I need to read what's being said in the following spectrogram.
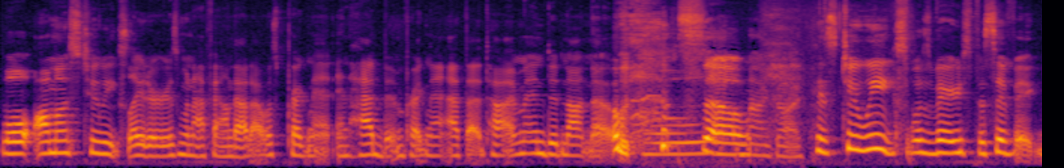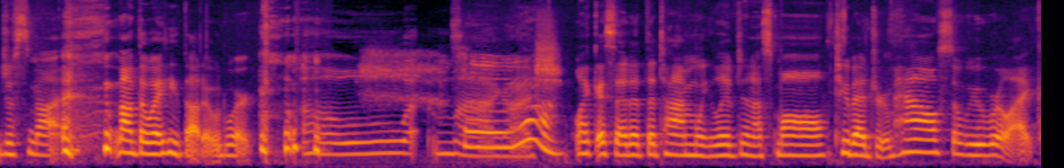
Well, almost two weeks later is when I found out I was pregnant and had been pregnant at that time and did not know. Oh so my gosh. his two weeks was very specific, just not not the way he thought it would work. Oh my So, yeah. gosh. Like I said, at the time we lived in a small two bedroom house. So we were like,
